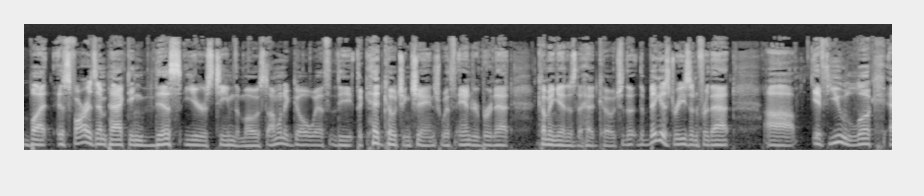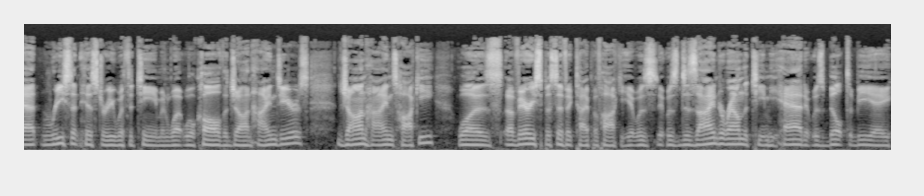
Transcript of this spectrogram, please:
But as far as impacting this year's team the most, I'm going to go with the, the head coaching change with Andrew Brunette coming in as the head coach. The, the biggest reason for that, uh, if you look at recent history with the team and what we'll call the John Hynes years, John Hynes hockey was a very specific type of hockey. It was it was designed around the team he had. It was built to be a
